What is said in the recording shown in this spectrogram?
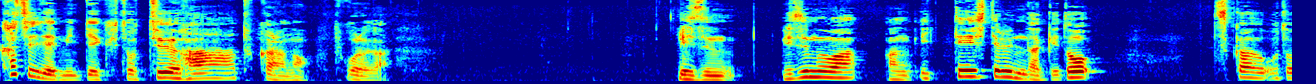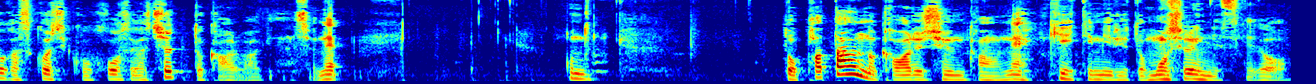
歌詞で見ていくと、トゥーハートからのところが、リズム、リズムはあの一定してるんだけど、使う音が少しこう構成がシュッと変わるわけなんですよね。今度、とパターンの変わる瞬間をね、聞いてみると面白いんですけど、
